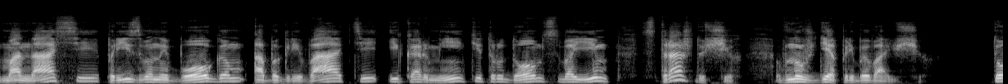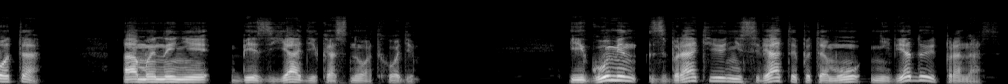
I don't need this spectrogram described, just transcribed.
Монаси призваны Богом обогревать и кормить трудом своим страждущих, в нужде пребывающих. То-то, а мы ныне без яди ко сну отходим. Игумен с братью не святы, потому не ведают про нас,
